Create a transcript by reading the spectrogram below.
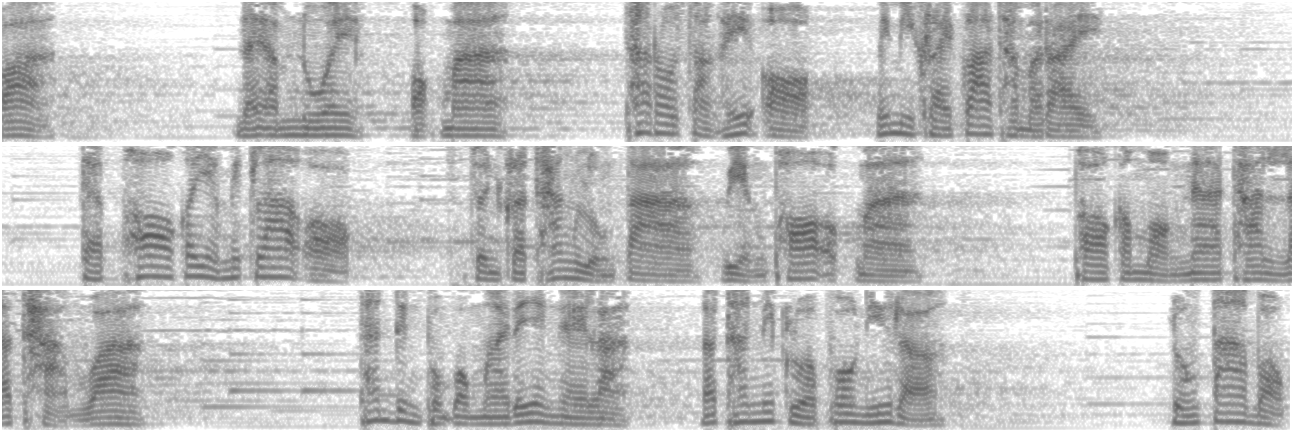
ว่านายอำนวยออกมา ถ้าเราสั่งให้ออกไม่มีใครกล้าทำอะไร แต่พ่อก็ยังไม่กล้าออก จนกระทั่งหลวงตาเหวี่ยงพ่อออกมา พ่อก็มองหน้าท่านแล้วถามว่า ท่านดึงผมออกมาได้ยังไงล่ะ แล้วท่านไม่กลัวพวกนี้เหรอ หลวงตาบอก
